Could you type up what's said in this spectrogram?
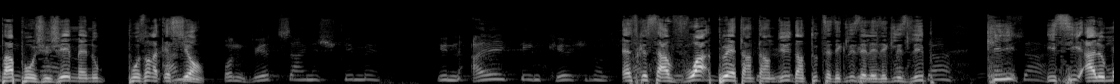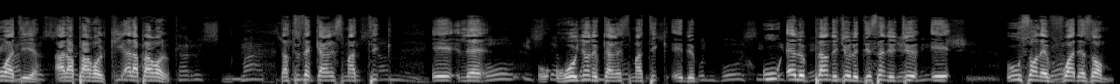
pas pour juger, mais nous posons la question, est-ce que sa voix peut être entendue dans toutes ces églises et les églises libres? Qui ici a le mot à dire, a la parole Qui a la parole? Dans tous ces charismatiques et les réunions de charismatiques et de où est le plan de Dieu, le dessein de Dieu et où sont les voix des hommes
